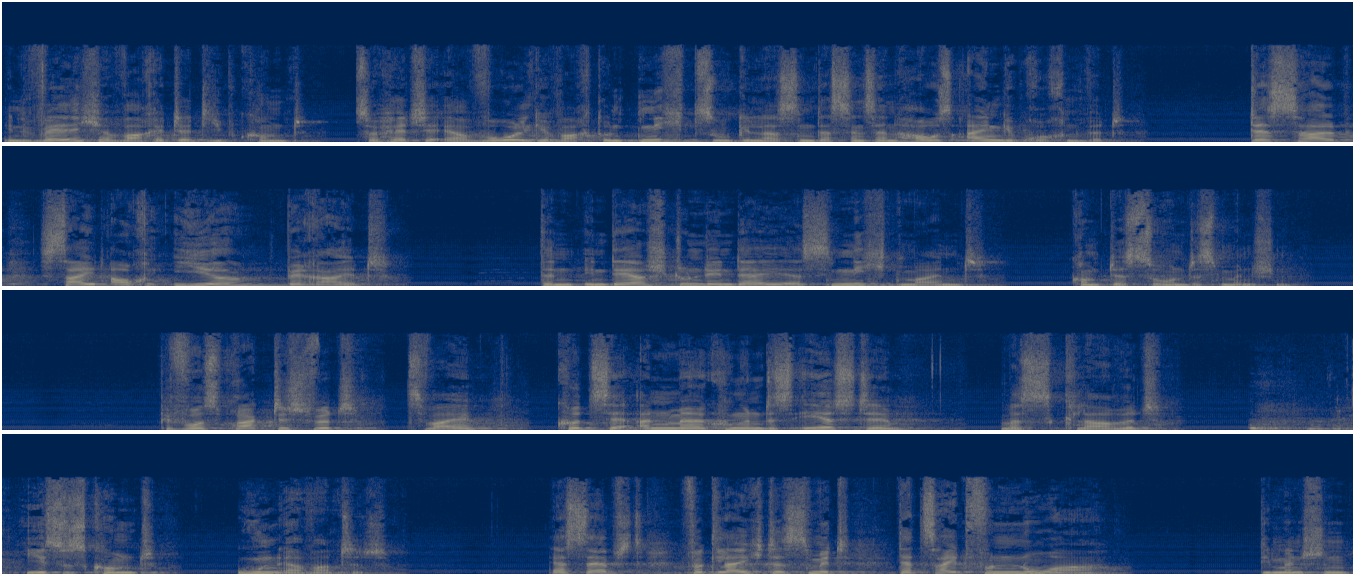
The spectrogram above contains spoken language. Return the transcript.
in welcher Wache der Dieb kommt, so hätte er wohl gewacht und nicht zugelassen, dass in sein Haus eingebrochen wird. Deshalb seid auch ihr bereit, denn in der Stunde, in der ihr es nicht meint, kommt der Sohn des Menschen. Bevor es praktisch wird, zwei kurze Anmerkungen. Das erste, was klar wird, Jesus kommt unerwartet. Er selbst vergleicht es mit der Zeit von Noah. Die Menschen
